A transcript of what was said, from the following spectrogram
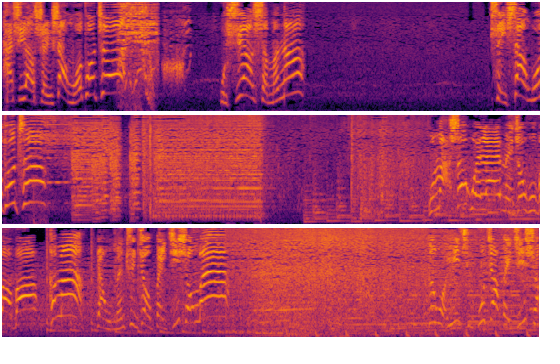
他需要水上摩托车。我需要什么呢？水上摩托车。我马上回来，美洲虎宝宝，Come on，让我们去救北极熊吧！跟我一起呼叫北极熊，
